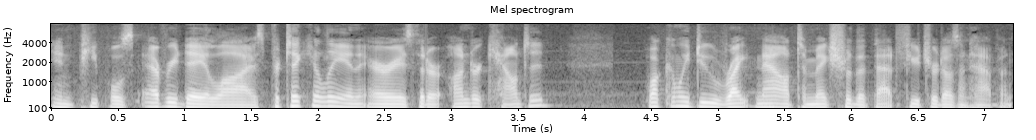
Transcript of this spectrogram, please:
in people's everyday lives, particularly in areas that are undercounted? What can we do right now to make sure that that future doesn't happen?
